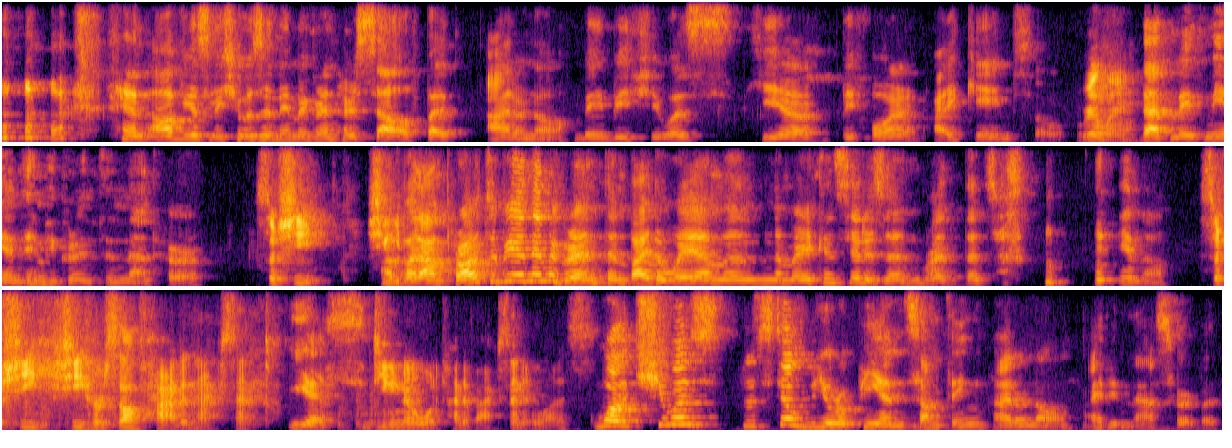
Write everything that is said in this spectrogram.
and obviously she was an immigrant herself, but I don't know, maybe she was here before I came, so really? that made me an immigrant and not her. So she she Uh, would. but I'm proud to be an immigrant, and by the way, I'm an American citizen. Right. But that's you know, so she she herself had an accent. yes. Do you know what kind of accent it was? Well, she was still European, something. I don't know. I didn't ask her, but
